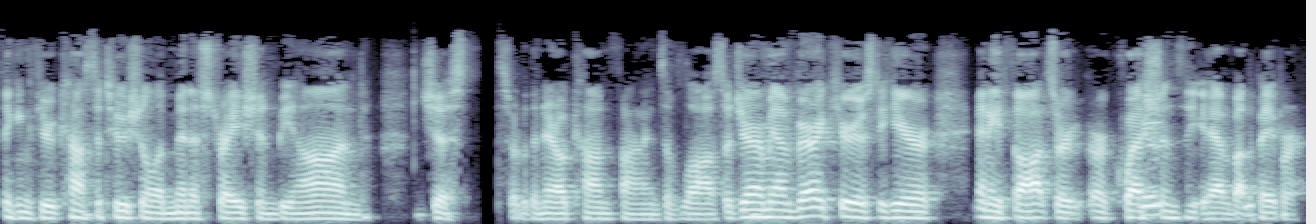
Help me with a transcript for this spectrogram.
thinking through constitutional administration beyond just sort of the narrow confines of law. So, Jeremy, I'm very curious to hear any thoughts or, or questions you, that you have about the paper.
